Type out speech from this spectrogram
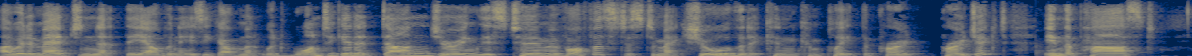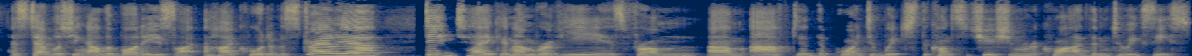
I would imagine that the Albanese government would want to get it done during this term of office just to make sure that it can complete the pro- project. In the past, establishing other bodies like the High Court of Australia did take a number of years from um, after the point at which the Constitution required them to exist.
